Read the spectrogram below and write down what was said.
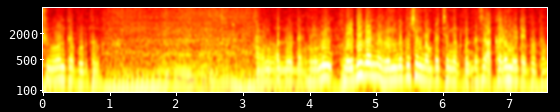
షూ అంతా పుడతావు అండ్ వాళ్ళు మేబీ మేబీ వాళ్ళు రూమ్ లొకేషన్ పంపించండి అనుకుంటా సో అక్కడే మీట్ అయిపోతాం.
